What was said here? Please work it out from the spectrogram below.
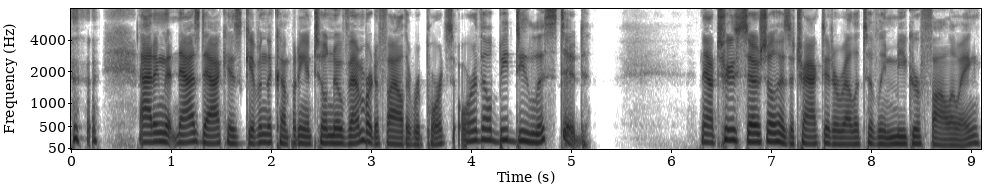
Adding that NASDAQ has given the company until November to file the reports or they'll be delisted. Now, Truth Social has attracted a relatively meager following.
